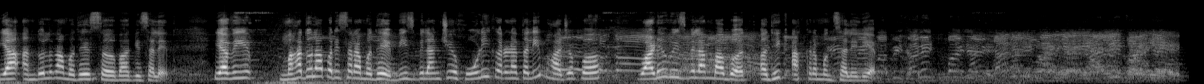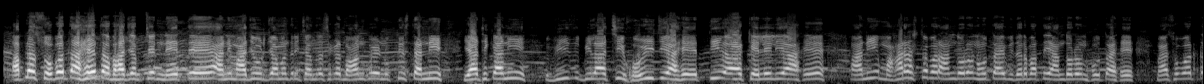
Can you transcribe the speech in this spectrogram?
या आंदोलनामध्ये सहभागी झालेत यावेळी महादुला परिसरामध्ये वीज बिलांची होळी करण्यात आली. भाजप वाढीव वीज बिलांबाबत अधिक आक्रमक झालेली आहे. आपल्यासोबत आहेत भाजपचे नेते आणि माजी ऊर्जामंत्री चंद्रशेखर बावनकुळे. नुकतीच त्यांनी या ठिकाणी वीज बिलाची होळी जी आहे ती केलेली आहे. आणि महाराष्ट्रभर आंदोलन होत आहे विदर्भातही आंदोलन होत आहे. माझ्यासोबत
